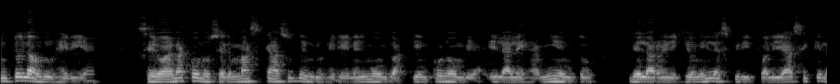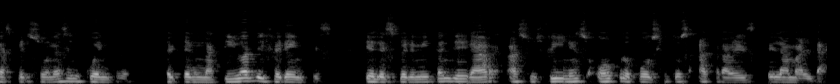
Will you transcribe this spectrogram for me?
de la brujería. Se van a conocer más casos de brujería en el mundo. Aquí en Colombia, el alejamiento de la religión y la espiritualidad hace que las personas encuentren alternativas diferentes que les permitan llegar a sus fines o propósitos a través de la maldad.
